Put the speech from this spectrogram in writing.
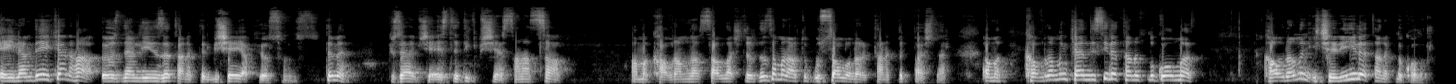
Eylemdeyken ha öznelliğinize tanıktır. Bir şey yapıyorsunuz. Değil mi? Güzel bir şey, estetik bir şey, sanatsal. Ama kavramlar sallaştırdığı zaman artık ussal olarak tanıklık başlar. Ama kavramın kendisiyle tanıklık olmaz. Kavramın içeriğiyle tanıklık olur.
